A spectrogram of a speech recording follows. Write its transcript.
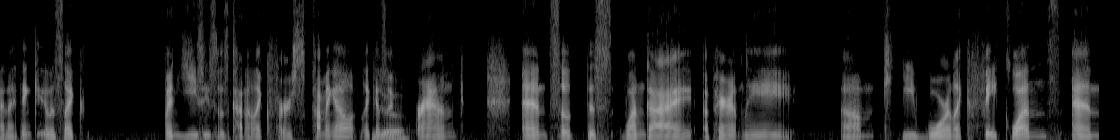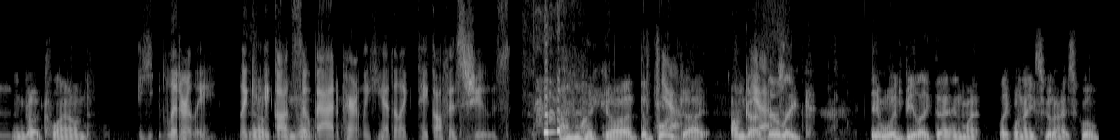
and I think it was like when Yeezys was kind of like first coming out, like as Yeah. a brand. And so this one guy apparently, um, he wore like fake ones, and And got clowned. he, literally, like Yep, it got so bad. Apparently, he had to like take off his shoes. Oh my god, the poor Yeah. guy. On God Yeah. though, like it would be like that in my like when I used to go to high school.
